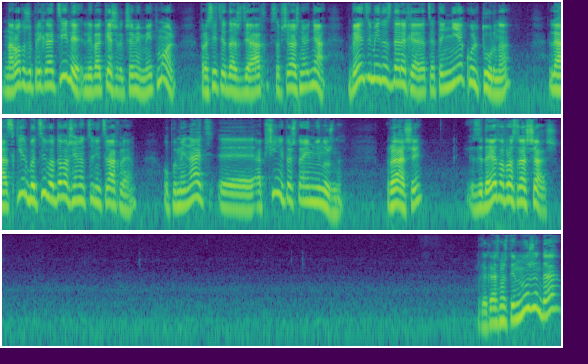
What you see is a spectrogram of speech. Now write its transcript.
народ уже прекратили Ливакеш Лекшами Мейтмоль, просить о дождях со вчерашнего дня. Вензимидас Дерехерец, это не культурно, Ля Аскир Бацибур до Варшина Ницрахле, упоминать э, общине то, что им не нужно. Раши задает вопрос Рашаш. Как раз, может, им нужен, да?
